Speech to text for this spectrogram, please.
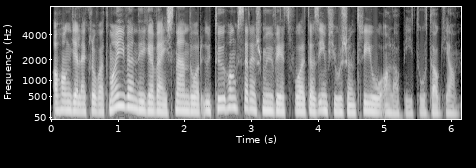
A hangjelek rovat mai vendége Weiss Nándor ütőhangszeres művész volt az Infusion Trio alapító tagja.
